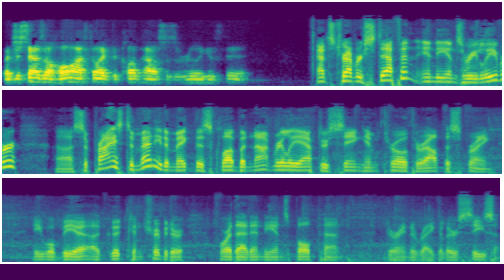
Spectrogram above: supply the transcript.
but just as a whole, I feel like the clubhouse is a really good fit. That's Trevor Stephan, Indians reliever. Uh, surprised to many to make this club, but not really after seeing him throw throughout the spring. He will be a, a good contributor for that Indians bullpen during the regular season.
